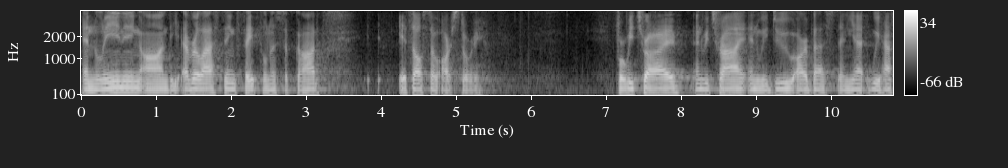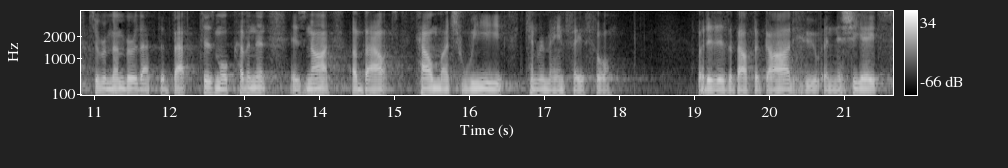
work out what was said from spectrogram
and leaning on the everlasting faithfulness of God, it's also our story. For we try and we try and we do our best, and yet we have to remember that the baptismal covenant is not about how much we can remain faithful, but it is about the God who initiates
